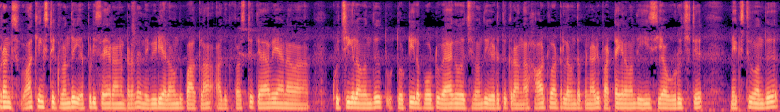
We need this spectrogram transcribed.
ஃப்ரெண்ட்ஸ் வாக்கிங் ஸ்டிக் வந்து எப்படி செய்கிறாங்கன்றத இந்த வீடியோவில் வந்து பார்க்கலாம். அதுக்கு ஃபஸ்ட்டு தேவையான குச்சிகளை வந்து தொ- தொட்டியில் போட்டு வேக வச்சு வந்து எடுத்துக்கிறாங்க. ஹாட் வாட்டரில் வந்த பின்னாடி பட்டைகளை வந்து ஈஸியாக உரிச்சிட்டு நெக்ஸ்ட்டு வந்து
